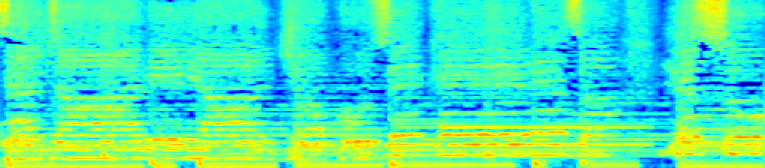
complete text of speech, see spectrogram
Setani ya chokuzekereza Yesu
